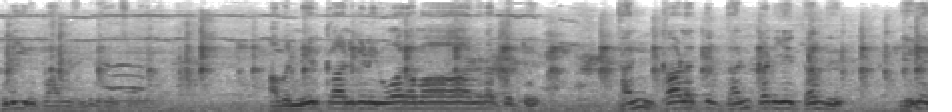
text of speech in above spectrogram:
குடியிருப்பார்கள் என்று வேதம் சொல்கிறது. அவன் நீர்க்கால்களில் ஓரமா நடப்பட்டு தன் காலத்தில் தன் கனியை தந்து இலை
